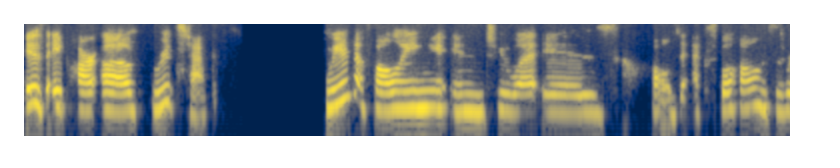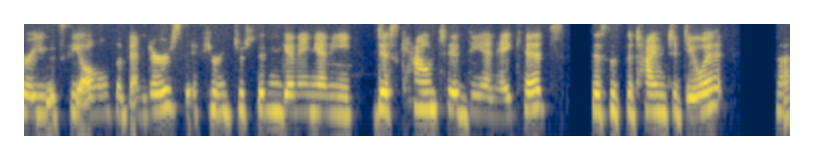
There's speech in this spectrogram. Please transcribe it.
is a part of Roots Tech. We end up falling into what is called the expo hall. This is where you would see all the vendors. If you're interested in getting any discounted DNA kits, this is the time to do it. Uh,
